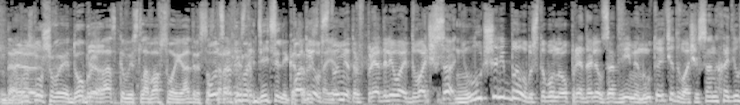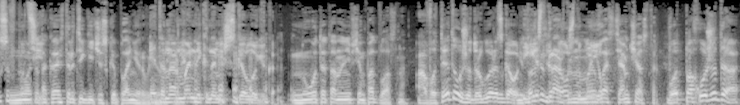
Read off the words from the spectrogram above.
да, э, выслушивая добрые, да. ласковые слова в свой адрес со стороны водителей, которые подъем 100 метров преодолевает 2 часа, не лучше ли было бы, чтобы он его преодолел за две минуты, эти два часа находился в пути. Ну, это такая стратегическое планирование. Это нормальная экономическая логика. Ну, вот это она не всем подвластна. А вот это уже другой разговор. Не только гражданам, но и властям часто. Вот, похоже, да.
